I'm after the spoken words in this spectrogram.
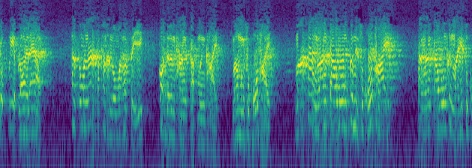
จบเรียบร้อยแล้วท่านสมณะกับท่านอนุมาทศีก็เดินทางกลับเมืองไทย มาเมืองสุโขทัยมาตั้งรังกาวงขึ้นในสุโขทัยตั้งรังกาวงขึ้นใหม่ที่สุโข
